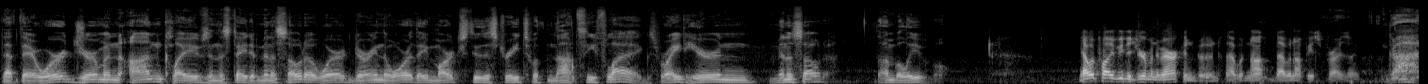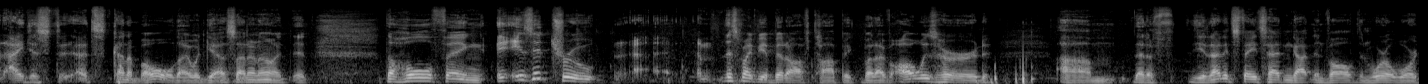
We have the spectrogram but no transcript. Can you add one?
that there were German enclaves in the state of Minnesota where during the war they marched through the streets with Nazi flags right here in Minnesota. It's unbelievable. That would probably be the German American Bund. That would not that would not be surprising. God, I just it's kind of bold, I would guess. I don't know. It, it the whole thing is it true? Uh, This might be a bit off topic, but I've always heard um, that if the United States hadn't gotten involved in World War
